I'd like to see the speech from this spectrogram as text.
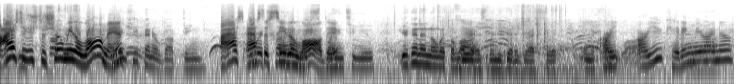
I asked you just to show me the law, You man. keep interrupting. I asked asked to see the law, dude. To you. You're gonna know what the law Yeah. is when you get addressed to it in the Are court you, of law. are you kidding me right now?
